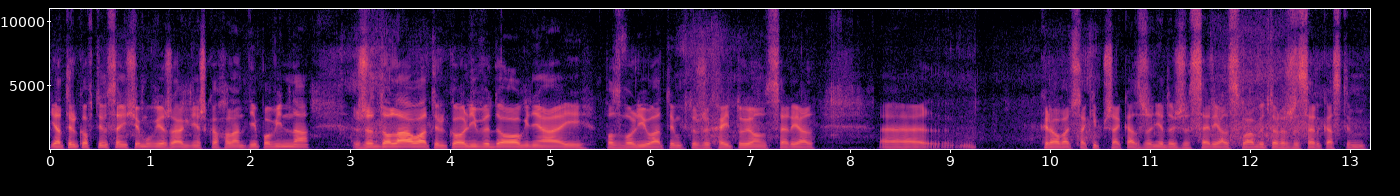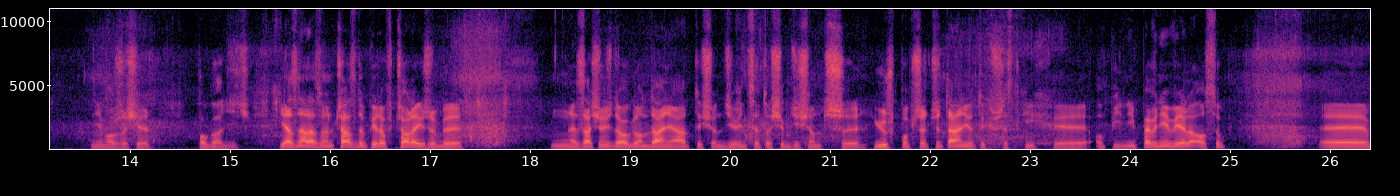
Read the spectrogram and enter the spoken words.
Ja tylko w tym sensie mówię, że Agnieszka Holland nie powinna, że dolała tylko oliwy do ognia i pozwoliła tym, którzy hejtują serial, kreować taki przekaz, że nie dość, że serial słaby, to reżyserka z tym nie może się pogodzić. Ja znalazłem czas dopiero wczoraj, żeby mm, zasiąść do oglądania 1983, już po przeczytaniu tych wszystkich e, opinii. Pewnie wiele osób e,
